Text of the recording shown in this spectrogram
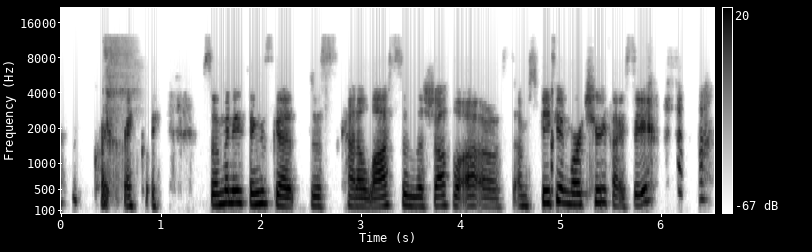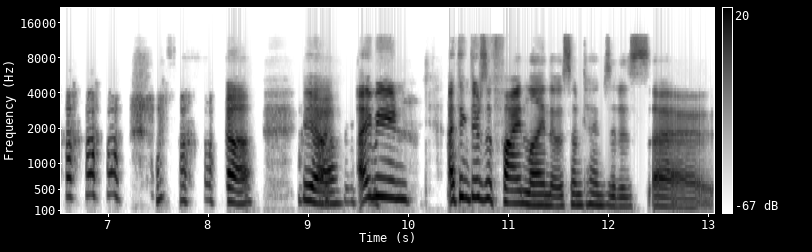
quite frankly. So many things get just kind of lost in the shuffle. Uh oh, I'm speaking more truth, I see. yeah. Yeah. I mean, I think there's a fine line though. Sometimes it is uh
